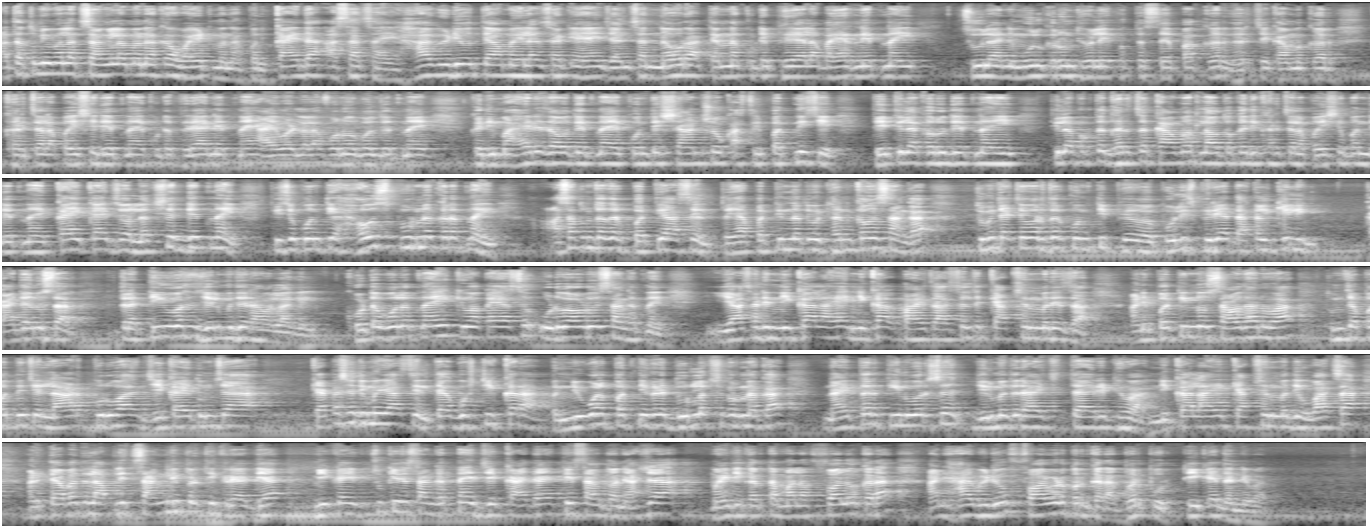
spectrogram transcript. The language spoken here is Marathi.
आता तुम्ही मला चांगला म्हणा का वाईट म्हणा पण कायदा असाच आहे. हा व्हिडिओ त्या महिलांसाठी आहे ज्यांचा नवरा त्यांना कुठे फिरायला बाहेर नेत नाही. चूल आणि मूल करून ठेवले. फक्त स्वयंपाक कर घरचे कामं कर. खर्चाला पैसे देत नाही कुठं फिरायला नेत नाही आईवडिलाला फोनवर बोल देत नाही कधी माहेरी जाऊ देत नाही कोणते शान शोक असतील पत्नीचे ते तिला करू देत नाही. तिला फक्त घरचं कामच लावतो कधी खर्चाला पैसे पण देत नाही काही काही जेव्हा लक्ष देत नाही तिचे कोणती हाऊस पूर्ण करत नाही. असा तुमचा जर पती असेल तर ह्या पतींना तुम्ही ठणकावून सांगा. तुम्ही त्याच्यावर जर कोणती पोलीस फिर्याद दाखल केली कायद्यानुसार तिला तीन वर्ष जेलमध्ये राहावं लागेल. खोटं बोलत नाही किंवा काही असं उडवाउडवी सांगत नाही. यासाठी निकाल आहे निकाल पाहायचा असेल तर कॅप्शनमध्ये जा. आणि पतींनो सावधान व्हा तुमच्या पत्नीचे लाड पुरवा जे काही तुमच्या कॅपॅसिटीमध्ये असेल त्या गोष्टी करा पण निव्वळ पत्नीकडे दुर्लक्ष करू नका. नाहीतर तीन वर्ष जेलमध्ये राहायची तयारी ठेवा. निकाल आहे कॅप्शनमध्ये वाचा आणि त्याबद्दल आपली चांगली प्रतिक्रिया द्या. मी काही चुकीचं सांगत नाही जे कायदा आहे ते सांगतो आणि अशा माहिती करता मला फॉलो करा आणि हा व्हिडिओ फॉरवर्ड पण करा. भरपूर. ठीक आहे धन्यवाद.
